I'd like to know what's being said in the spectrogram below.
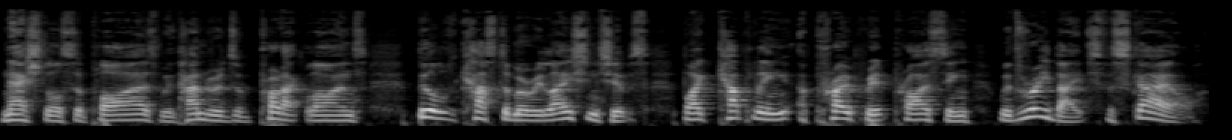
National suppliers with hundreds of product lines build customer relationships by coupling appropriate pricing with rebates for scale.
